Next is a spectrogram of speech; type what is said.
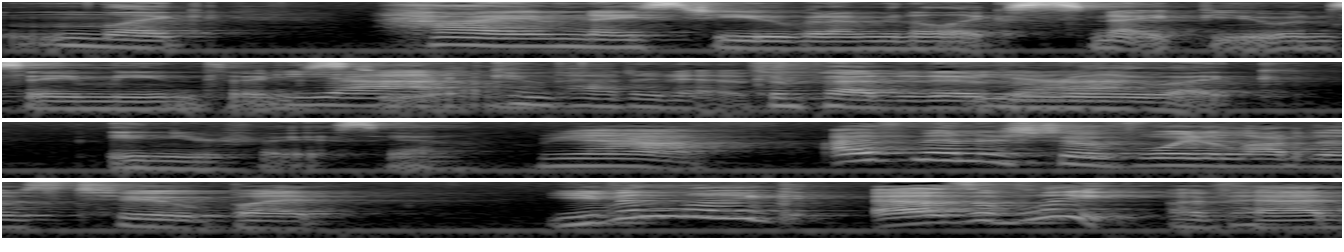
like, hi, I'm nice to you, but I'm gonna like snipe you and say mean things yeah, to you. competitive. Competitive Yeah. and really like in your face. Yeah. Yeah. I've managed to avoid a lot of those too, but even like as of late, I've had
